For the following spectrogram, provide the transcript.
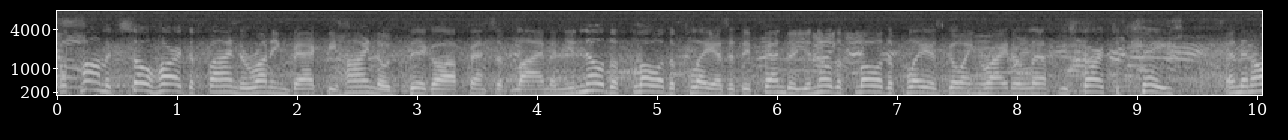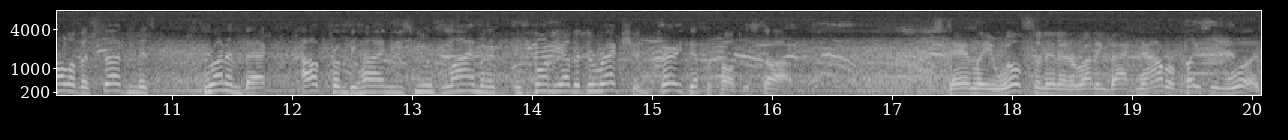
Well, Tom, it's so hard to find a running back behind those big offensive linemen. You know the flow of the play as a defender. You know the flow of the play is going right or left. You start to chase, and then all of a sudden this running back out from behind these huge linemen is going the other direction. Very difficult to stop. Stanley Wilson in at a running back now, replacing Woods.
